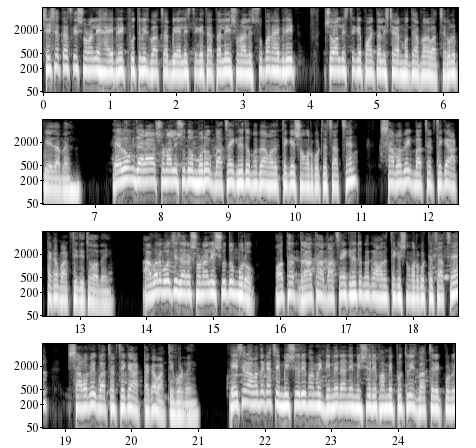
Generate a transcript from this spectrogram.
সেই সাথে আজকে সোনালী হাইব্রিড প্রতি পিস বাচ্চা বিয়াল্লিশ থেকে তেতাল্লিশ, সোনালী সুপার হাইব্রিড চুয়াল্লিশ থেকে পঁয়তাল্লিশ টাকার মধ্যে আপনারা বাচ্চাগুলো পেয়ে যাবেন। এবং যারা সোনালী শুধু মোরগ বাছাইকৃত ভাবে আমাদের থেকে সংগ্রহ করতে চাচ্ছেন, স্বাভাবিক বাচ্চার থেকে আট টাকা বাড়তি দিতে হবে। আবার বলছি, যারা সোনালী শুধু মোরগ অর্থাৎ দ্রাথা বাছাইকৃত ভাবে আমাদের থেকে সংগ্রহ করতে চাচ্ছেন, স্বাভাবিক বাচ্চার থেকে আট টাকা বাড়তি পড়বে। এছাড়া আমাদের কাছে মিশরি ফার্মে ডিমের রানী, মিশরি ফার্মে প্রতি বাচ্চা রেট পড়বে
